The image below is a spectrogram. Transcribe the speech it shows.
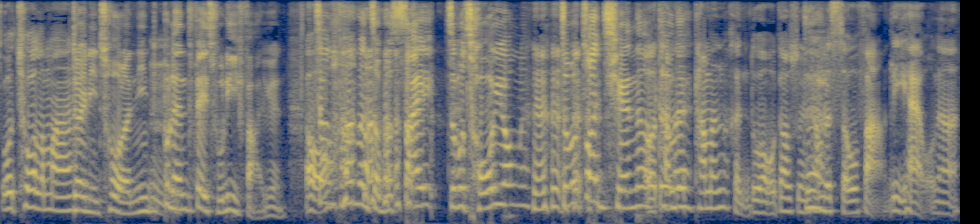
我错了吗？对，你错了，你不能废除立法院，嗯、这样他们怎么塞、哦、怎么筹佣呢？怎么赚钱呢？哦，他们他们很多，我告诉你，他们的手法厉害。我跟他，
